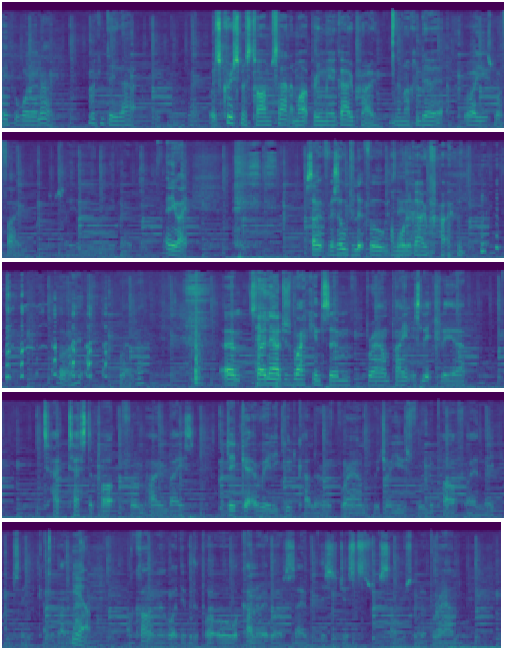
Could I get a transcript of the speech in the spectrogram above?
People want to know. We can do that. People wanna know. Well, it's Christmas time. Santa might bring me a GoPro, and then I can do it. Well, I use my phone, so you don't need a GoPro. Anyway, something for us all to look forward I to. I want a. GoPro. All right, whatever. Um, so now just whacking some brown paint. It's literally a tester pot from Homebase. I did get a really good colour of brown, which I used for all the pathway, and that you can see coloured by the map. yeah. I can't remember what I did with the pot or what colour it was, so this is just some sort of brown.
